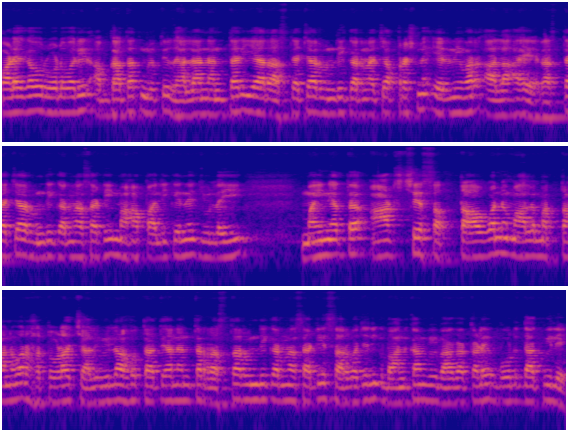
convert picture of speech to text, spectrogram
पळेगाव रोडवरील अपघातात मृत्यू झाल्यानंतर या रस्त्याच्या रुंदीकरणाचा प्रश्न एरणीवर आला आहे. रस्त्याच्या रुंदीकरणासाठी महापालिकेने जुलै महिन्यात आठशे सत्तावन्न मालमत्तांवर हातोडा चालविला होता. त्यानंतर रस्ता रुंदीकरणासाठी सार्वजनिक बांधकाम विभागाकडे बोर्ड दाखविले.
